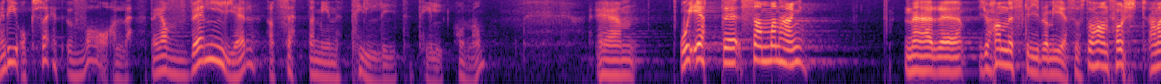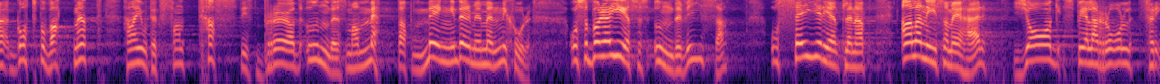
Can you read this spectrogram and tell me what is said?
Men det är också ett val där jag väljer att sätta min tillit till honom. Ehm, och i ett eh, sammanhang när eh, Johannes skriver om Jesus, då har han först han har gått på vattnet, han har gjort ett fantastiskt brödunder som har mättat mängder med människor. Och så börjar Jesus undervisa och säger egentligen att alla ni som är här, jag spelar roll för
